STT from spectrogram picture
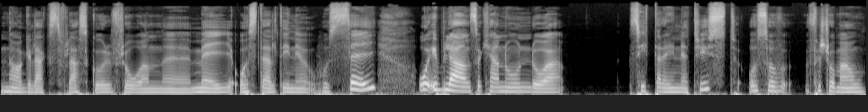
nagellacksflaskor från eh, mig och ställt inne hos sig. Och ibland så kan hon då sitta där inne tyst och så förstår man hon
